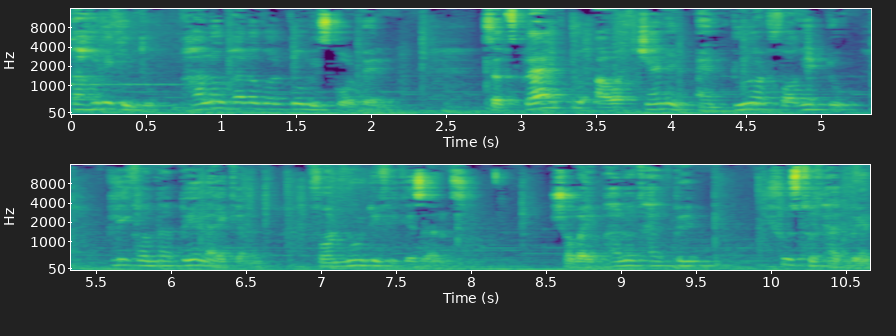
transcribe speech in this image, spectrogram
তাহলে কিন্তু ভালো ভালো গল্প মিস করবেন। Subscribe to our channel and do not forget to click on the bell icon for notifications সবাই ভালো থাকবেন, সুস্থ থাকবেন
